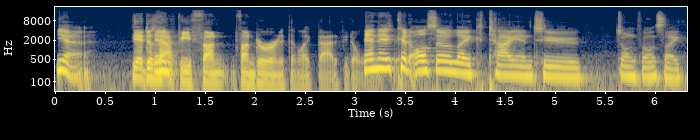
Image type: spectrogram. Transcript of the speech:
Yeah, Yeah, it doesn't And- have to be thun- thunder or anything like that if you don't want and to. it could also like tie into Dongfeng's like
